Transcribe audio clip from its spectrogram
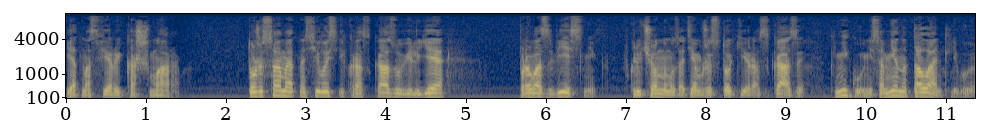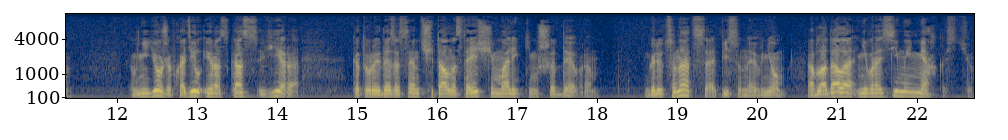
и атмосферой кошмара. То же самое относилось и к рассказу Вилье «Провозвестник», включенному затем в жестокие рассказы, книгу, несомненно, талантливую – в нее же входил и рассказ «Вера», который Дезесент считал настоящим маленьким шедевром. Галлюцинация, описанная в нем, обладала невыразимой мягкостью.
